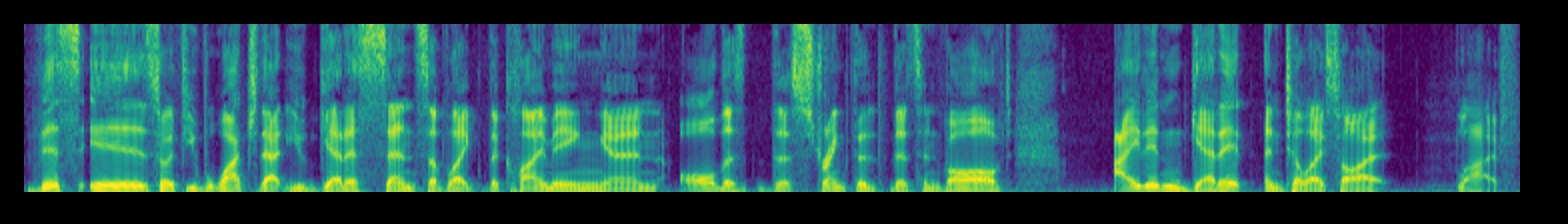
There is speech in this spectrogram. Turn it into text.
this is so if you've watched that, you get a sense of like the climbing and all the the strength that, that's involved. I didn't get it until I saw it live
